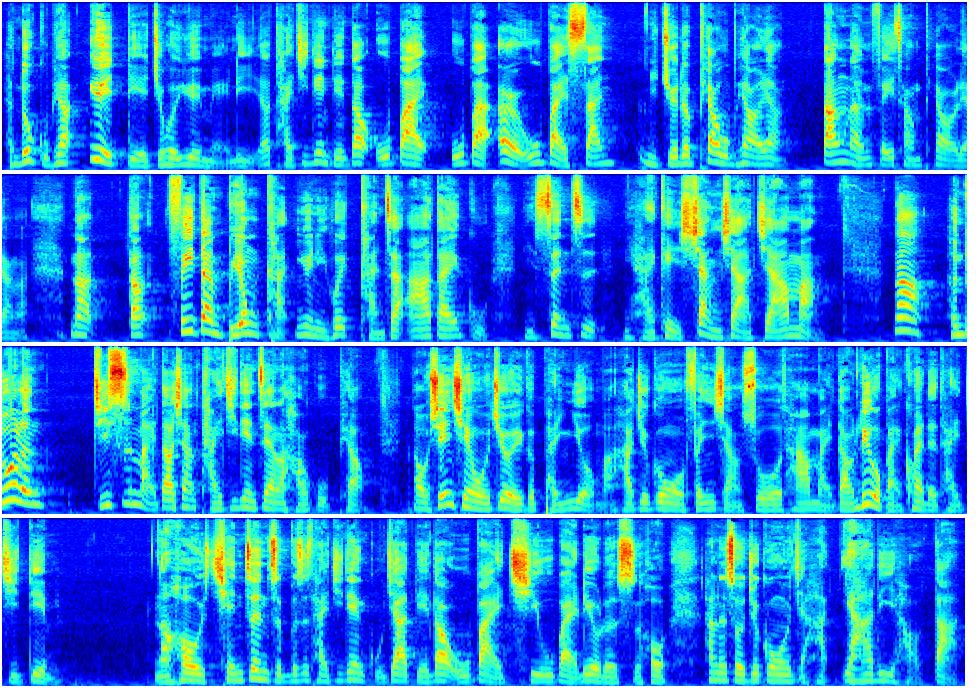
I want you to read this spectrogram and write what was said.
很多股票越跌就会越美丽。然后台积电跌到五百、五百二、五百三，你觉得漂不漂亮？当然非常漂亮啊。那当非但不用砍，因为你会砍在阿呆股，你甚至你还可以向下加码。那很多人。即使买到像台积电这样的好股票，那我先前我就有一个朋友嘛，他就跟我分享说，他买到六百块的台积电，然后前阵子不是台积电股价跌到五百七、五百六的时候，他那时候就跟我讲，他压力好大，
